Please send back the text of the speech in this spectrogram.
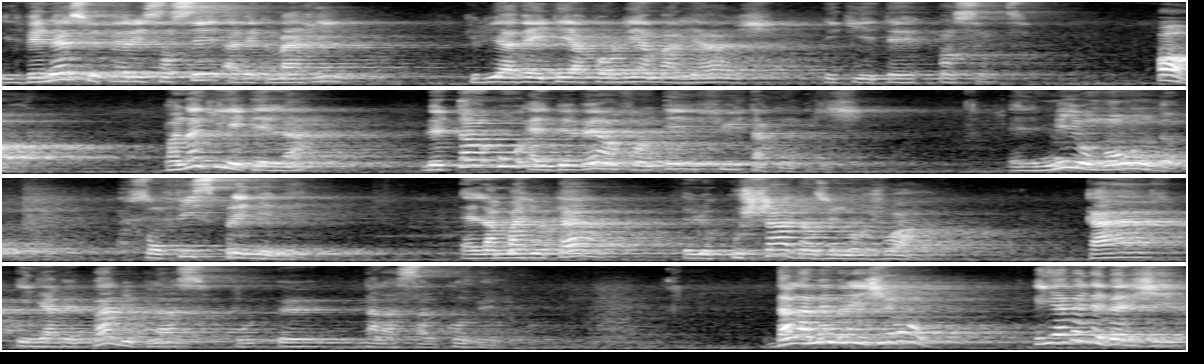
Il venait se faire recenser avec Marie, qui lui avait été accordée en mariage et qui était enceinte. Or, pendant qu'il était là, le temps où elle devait enfanter fut accompli. Elle mit au monde son fils premier-né. Elle l'amaillota et le coucha dans une mangeoire, car il n'y avait pas de place pour eux dans la salle commune. Dans la même région, il y avait des bergers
